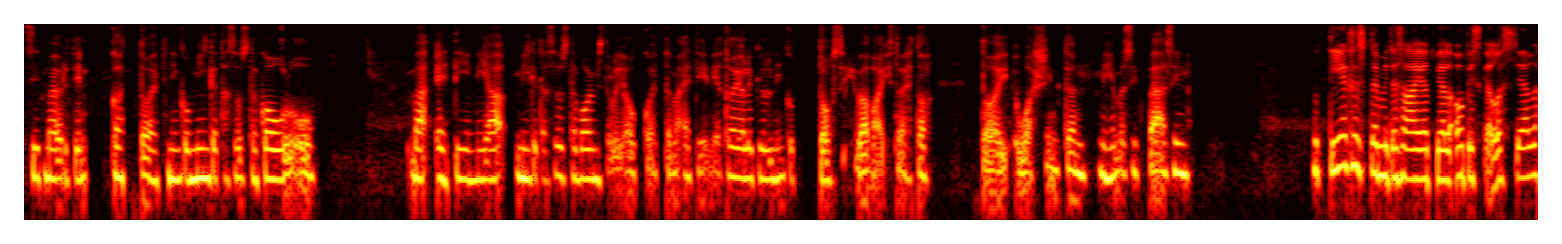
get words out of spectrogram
Sitten mä yritin katsoa, että niin minkä tasosta koulua mä etin ja minkä tasoista voimistelujoukkuetta mä etin. Ja toi oli kyllä niin kuin tosi hyvä vaihtoehto, toi Washington, mihin mä sitten pääsin. Mutta tiedätkö sitten, mitä sä aiot vielä opiskella siellä?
